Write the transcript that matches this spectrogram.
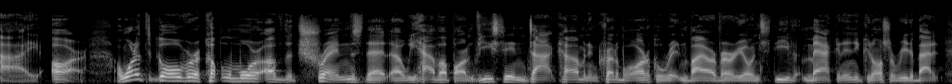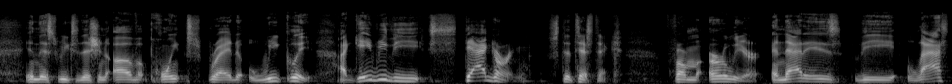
I R. I wanted to go over a couple more of the trends that uh, we have up on vsin.com, an incredible article written by our very own Steve Makinen. You can also read about it in this week's edition of Point Spread Weekly. I gave you the staggering statistic from earlier, and that is the last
